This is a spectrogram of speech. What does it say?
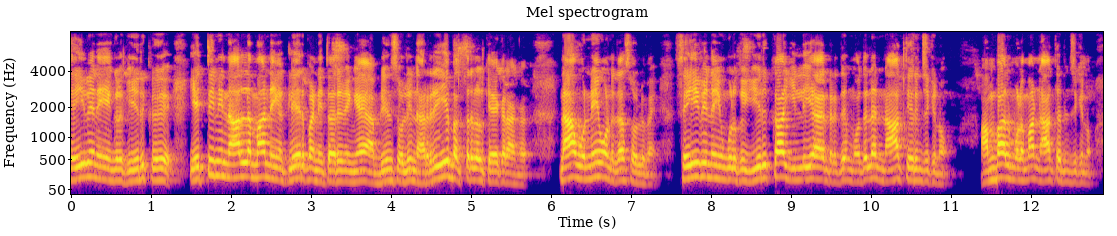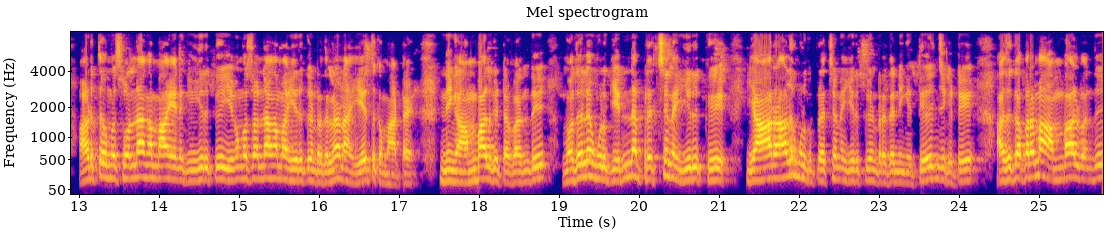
செய்வேனை எங்களுக்கு இருக்குது எத்தனை நாள்லமா நீங்கள் கிளியர் பண்ணி தருவீங்க அப்படின்னு சொல்லி நிறைய பக்தர்கள் கேட்குறாங்க நான் ஒன்றே ஒன்று தான் சொல்லுவேன். செய்வினை உங்களுக்கு இருக்கா இல்லையான்றது முதல்ல நான் தெரிஞ்சுக்கணும். அம்பாள் மூலமாக நான் தெரிஞ்சுக்கணும். அடுத்தவங்க சொன்னாங்கம்மா எனக்கு இருக்குது இவங்க சொன்னாங்கம்மா இருக்குன்றதெல்லாம் நான் ஏற்றுக்க மாட்டேன். நீங்கள் அம்பாள் கிட்ட வந்து முதல்ல உங்களுக்கு என்ன பிரச்சனை இருக்குது யாராலும் உங்களுக்கு பிரச்சனை இருக்குன்றதை நீங்கள் தெரிஞ்சுக்கிட்டு அதுக்கப்புறமா அம்பாள் வந்து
